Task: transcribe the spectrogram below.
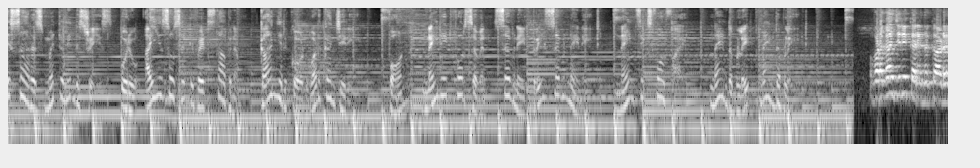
S R S metal industries ഒരു ഐ എസ് ഒ സർട്ടിഫൈഡ് സ്ഥാപനം Kanjirakode Vadakkanchery. Phone nine eight four seven seven eight three seven nine eight nine six four five nine double eight nine double eight Vadakkanchery Karuthakkad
